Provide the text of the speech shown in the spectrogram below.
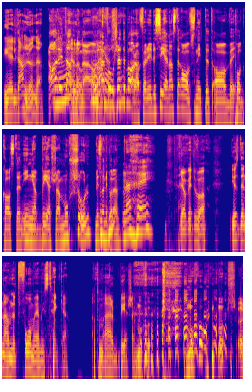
det är lite annorlunda. Ja, det är lite annorlunda. Och det här fortsätter bara, för i det senaste avsnittet av podcasten Inga beiga morsor, lyssnar ni på den? Nej. Ja, vet du vad? Just det namnet får mig att misstänka att de är beiga morsor. morsor? morsor.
